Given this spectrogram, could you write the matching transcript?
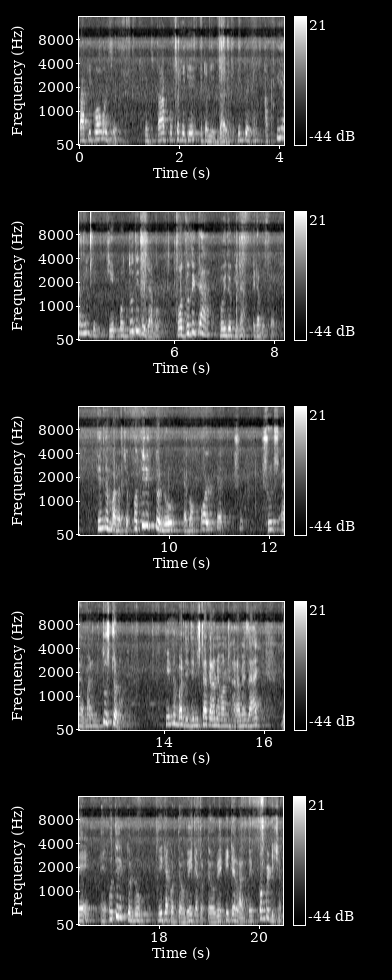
তা কি কম হয়েছে? কিন্তু তার পক্ষ থেকে এটা নির্ধারিত। কিন্তু এখন আপনি, আমি যে- পদ্ধতিতে যাব, পদ্ধতিটা বৈধ কিনা এটা বুঝতে হবে। তিন নম্বর হচ্ছে অতিরিক্ত লোভ এবং অল্পে মানে তুষ্ট না তিন নম্বর যে জিনিসটার কারণে মানুষ হারামে যায়, যে অতিরিক্ত লোক এটা করতে হবে, এটা করতে হবে, এটা লাগবে কম্পিটিশন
